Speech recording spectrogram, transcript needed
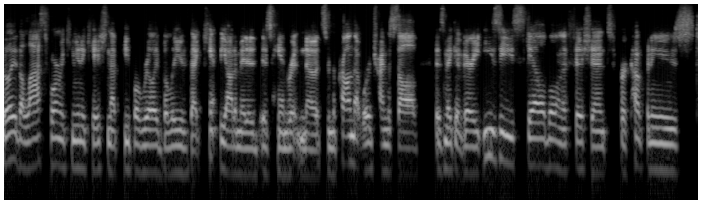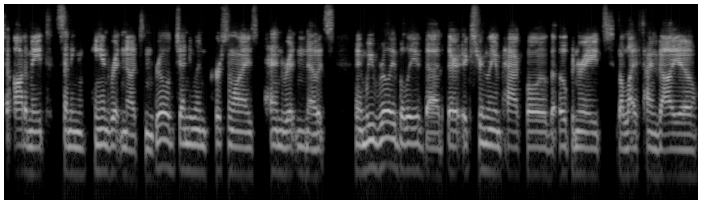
really the last form of communication that people really believe that can't be automated is handwritten notes. And the problem that we're trying to solve is make it very easy scalable and efficient for companies to automate sending handwritten notes and real genuine personalized pen written notes. And we really believe that they're extremely impactful. The open rate the lifetime value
